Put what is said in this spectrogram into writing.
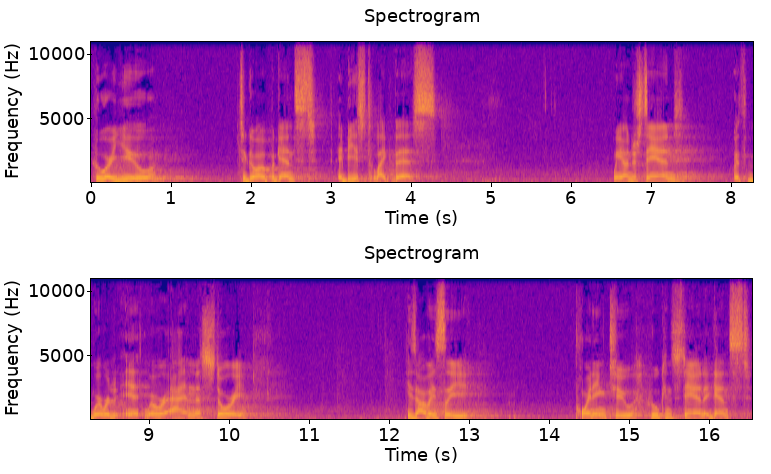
Who are you to go up against a beast like this? We understand with where we're, in, where we're at in this story, he's obviously pointing to who can stand against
